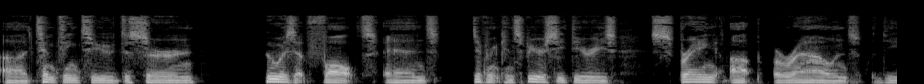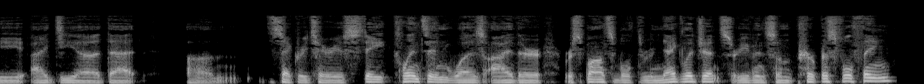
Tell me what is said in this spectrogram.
uh, attempting to discern who was at fault and different conspiracy theories sprang up around the idea that um, Secretary of State Clinton was either responsible through negligence or even some purposeful thing.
